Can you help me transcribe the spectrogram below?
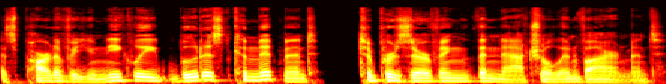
as part of a uniquely Buddhist commitment to preserving the natural environment.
